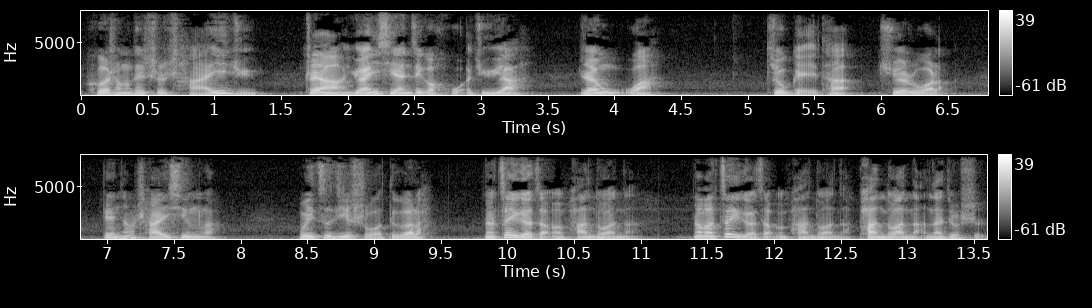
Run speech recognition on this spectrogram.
合成的是财局。这样，原先这个火局啊，壬午啊，就给它削弱了，变成财星了，为自己所得了。那这个怎么判断呢？那么这个怎么判断呢？判断呢，那就是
